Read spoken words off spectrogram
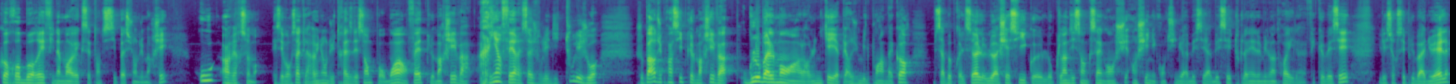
corroborer finalement avec cette anticipation du marché, ou inversement. Et c'est pour ça que la réunion du 13 décembre, pour moi, en fait, le marché va rien faire, et ça je vous l'ai dit tous les jours. Je pars du principe que le marché va globalement, hein, alors le Nikkei a perdu 1000 points, d'accord, c'est à peu près le seul. Le HSI, l'indice Hang Seng en Chine, il continue à baisser, à baisser toute l'année 2023, il a fait que baisser. Il est sur ses plus bas annuels.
